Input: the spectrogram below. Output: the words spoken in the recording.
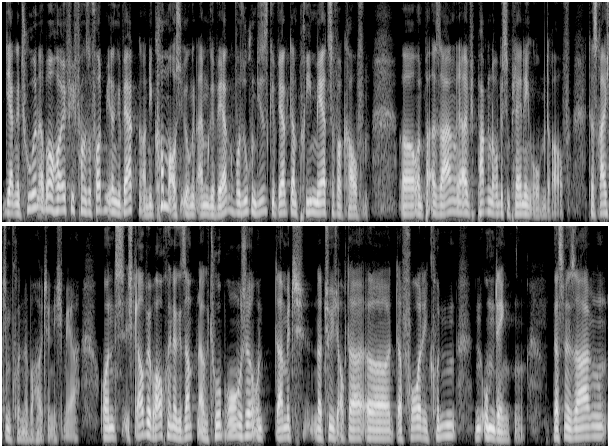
die Agenturen aber häufig fangen sofort mit ihren Gewerken an. Die kommen aus irgendeinem Gewerk und versuchen dieses Gewerk dann primär zu verkaufen äh, und sagen, ja, wir packen noch ein bisschen Planning oben drauf. Das reicht dem Kunden aber heute nicht mehr. Und ich glaube, wir brauchen in der gesamten Agenturbranche und damit natürlich auch da, äh, davor die Kunden ein Umdenken, dass wir sagen,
